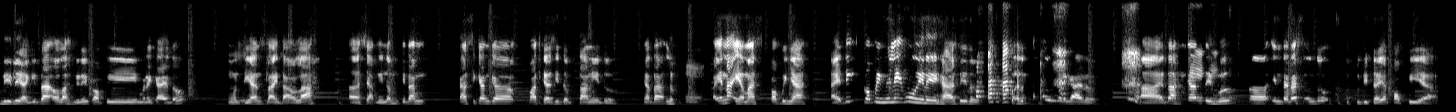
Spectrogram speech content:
sendiri ya kita olah sendiri kopi mereka itu kemudian setelah kita olah eh, siap minum kita kasihkan ke warga situ petani itu ternyata loh Oke. enak ya mas kopinya nah ini kopi milikmu ini nah, itu baru tahu mereka itu nah itu akhirnya Oke. timbul eh, interest untuk budidaya kopi ya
